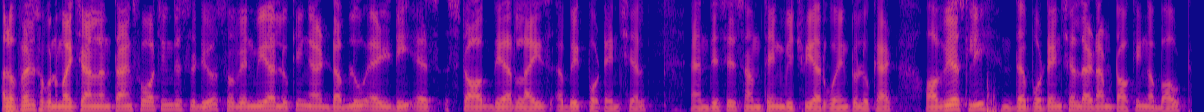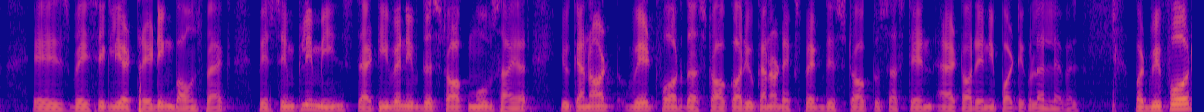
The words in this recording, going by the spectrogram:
Hello friends, welcome to my channel and thanks for watching this video. So when we are looking at WLDS stock, there lies a big potential and this is something which we are going to look at. Obviously, the potential that I'm talking about is basically a trading bounce back, which simply means that even if the stock moves higher, you cannot wait for the stock or you cannot expect this stock to sustain at or any particular level. But before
